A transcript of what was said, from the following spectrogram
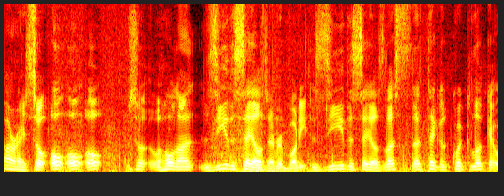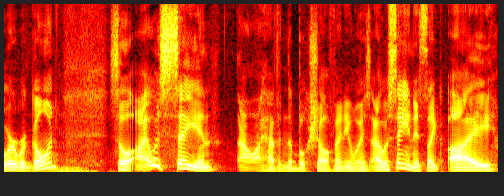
Alright, so, oh, oh, oh, so hold on. Z the sails, everybody. Z the sails. Let's, let's take a quick look at where we're going. So I was saying, oh, I have it in the bookshelf anyways. I was saying it's like I,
